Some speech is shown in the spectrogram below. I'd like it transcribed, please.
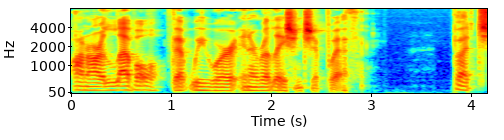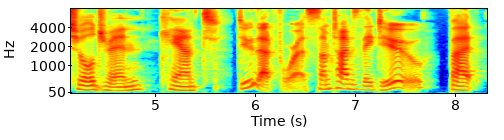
on our level that we were in a relationship with. But children can't do that for us. Sometimes they do, but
